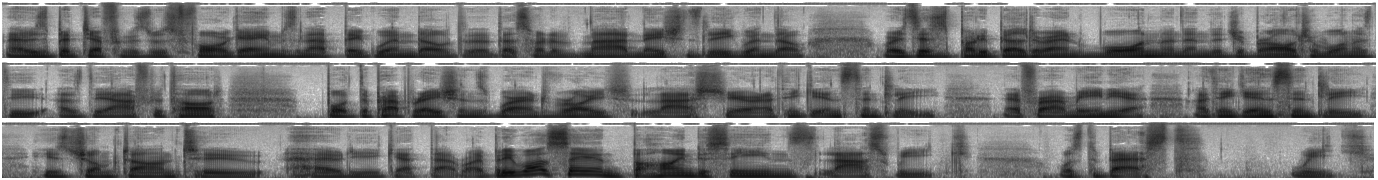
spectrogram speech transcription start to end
now it was a bit different because there was four games in that big window, the, the, sort of mad Nations League window. Whereas this is probably built around one, and then the Gibraltar one as the as the afterthought but the preparations weren't right last year. And I think instantly uh, for Armenia, I think instantly he's jumped on to how do you get that right. But he was saying behind the scenes last week was the best week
